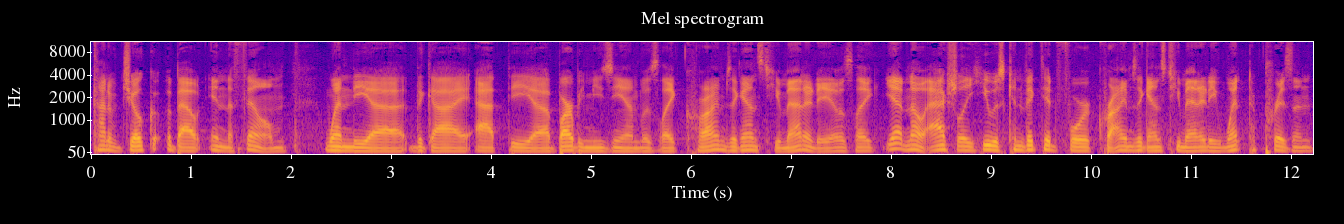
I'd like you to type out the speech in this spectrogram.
kind of joke about in the film when the uh, the guy at the uh, Barbie museum was like crimes against humanity. I was like, yeah, no, actually, he was convicted for crimes against humanity, went to prison,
